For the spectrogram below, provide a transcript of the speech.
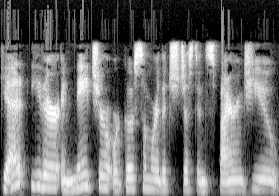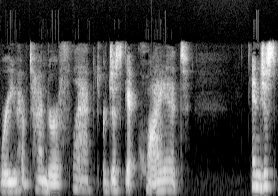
get either in nature or go somewhere that's just inspiring to you where you have time to reflect or just get quiet and just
